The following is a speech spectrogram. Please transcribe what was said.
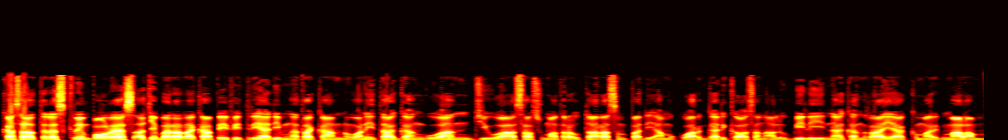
Kasat Reskrim Polres Aceh Barat AKP Fitriadi mengatakan wanita gangguan jiwa asal Sumatera Utara sempat diamuk warga di kawasan Alubili, Nagan Raya kemarin malam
